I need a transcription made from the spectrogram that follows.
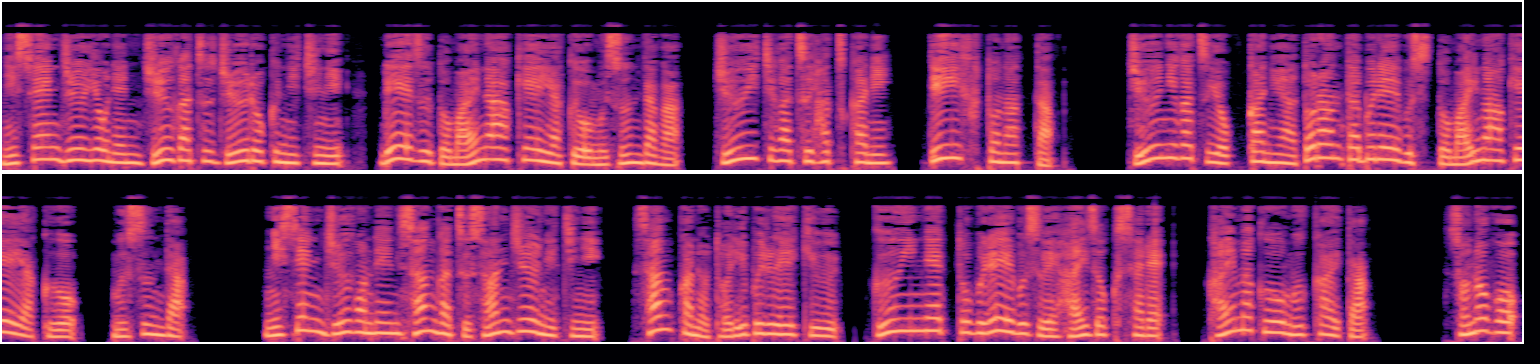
2014年10月16日にレーズとマイナー契約を結んだが、11月20日にディーフとなった。12月4日にアトランタブレーブスとマイナー契約を結んだ。2015年3月30日に参加のトリプル A 級グーイネットブレーブスへ配属され開幕を迎えた。その後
